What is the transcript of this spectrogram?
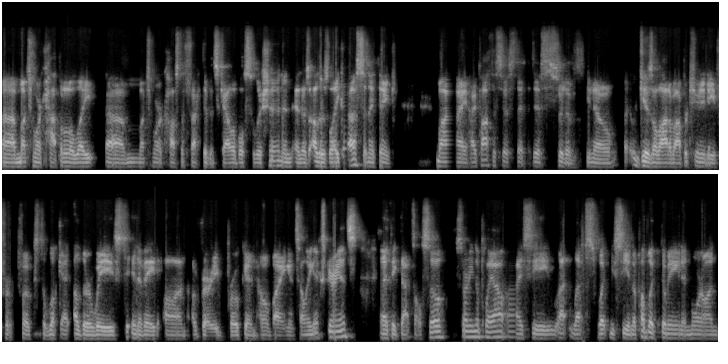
uh, much more capital light, um, much more cost effective and scalable solution. And, and there's others like us. And I think my hypothesis that this sort of, you know, gives a lot of opportunity for folks to look at other ways to innovate on a very broken home buying and selling experience. And I think that's also starting to play out. I see less what you see in the public domain and more on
